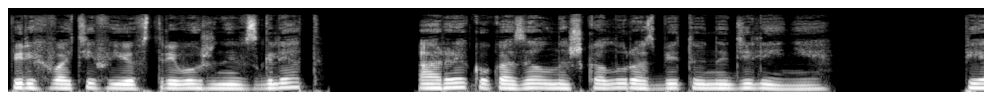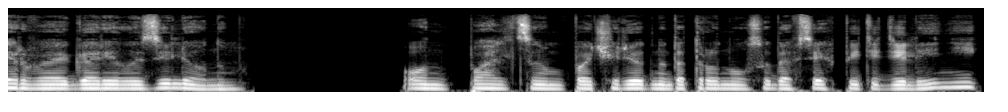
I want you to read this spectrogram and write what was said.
Перехватив ее встревоженный взгляд, Арек указал на шкалу, разбитую на деление. Первая горела зеленым. Он пальцем поочередно дотронулся до всех пяти делений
